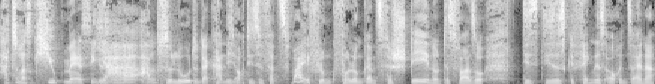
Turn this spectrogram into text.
hat so was Cube-mäßiges. Ja, gemacht, ne? absolut. Und da kann ich auch diese Verzweiflung voll und ganz verstehen. Und das war so dieses, dieses Gefängnis auch in seiner,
